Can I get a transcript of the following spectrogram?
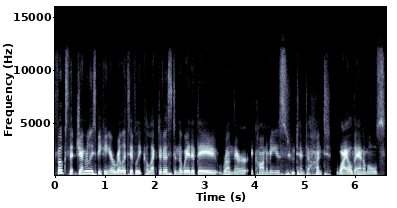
folks that generally speaking are relatively collectivist in the way that they run their economies who tend to hunt wild animals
